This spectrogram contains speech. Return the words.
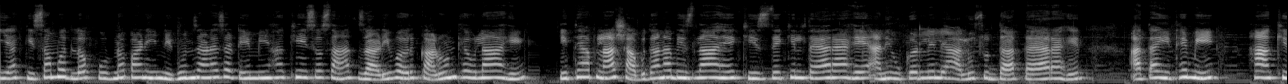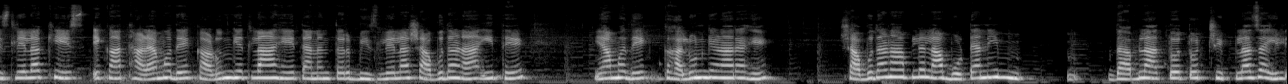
या किसामधलं पूर्ण पाणी निघून जाण्यासाठी मी हा खीस असा जाळीवर काढून ठेवला आहे. इथे आपला साबुदाणा भिजला आहे खीस देखील तयार आहे आणि उकडलेले आलू सुद्धा तयार आहेत. आता इथे मी हा खिसलेला खीस एका थाळ्यामध्ये काढून घेतला आहे. त्यानंतर भिजलेला साबुदाणा इथे यामध्ये घालून घेणार आहे. साबुदाणा आपल्याला बोट्याने दाबला तो तो चिपला जाईल.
